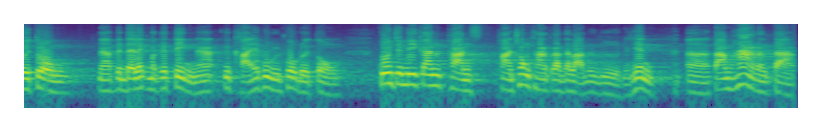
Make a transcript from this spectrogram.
โดยตรงนะเป็น direct marketing นะฮะคือขายให้ผู้บริโภคโดยตรง ควรจะมีการผ่านผ่านช่องทางการตลาดอื่นๆอย่างเช่นตามห้างต่าง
